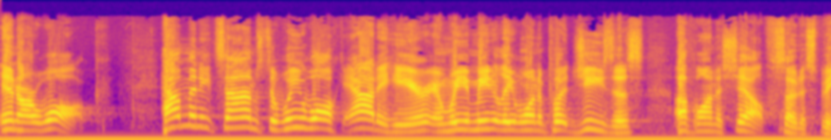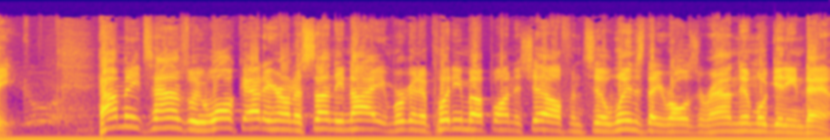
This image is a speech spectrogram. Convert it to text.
in our walk? How many times do we walk out of here and we immediately want to put Jesus up on the shelf, so to speak? How many times we walk out of here on a Sunday night and we're going to put him up on the shelf until Wednesday rolls around, then we'll get him down?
